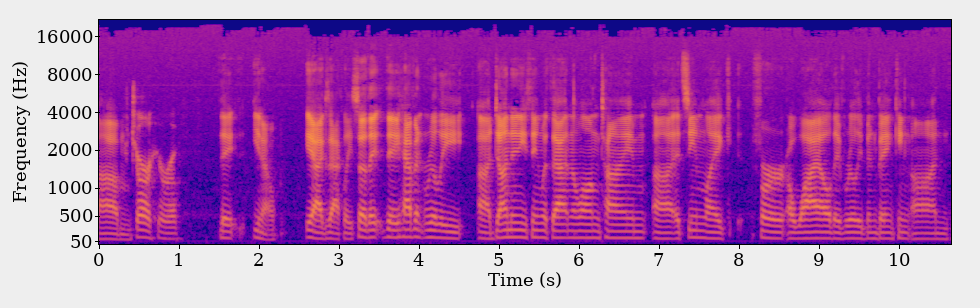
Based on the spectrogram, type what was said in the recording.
um, Guitar Hero. They you know yeah, exactly. So they they haven't really uh, done anything with that in a long time. Uh, it seemed like for a while they've really been banking on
